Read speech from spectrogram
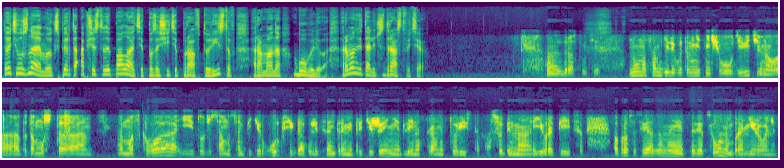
Давайте узнаем у эксперта Общественной палаты по защите прав туристов Романа Боболева. Роман Витальевич, здравствуйте. Здравствуйте. Ну, на самом деле в этом нет ничего удивительного, а, потому что Москва и тот же самый Санкт-Петербург всегда были центрами притяжения для иностранных туристов, особенно европейцев. Вопросы, связанные с авиационным бронированием,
